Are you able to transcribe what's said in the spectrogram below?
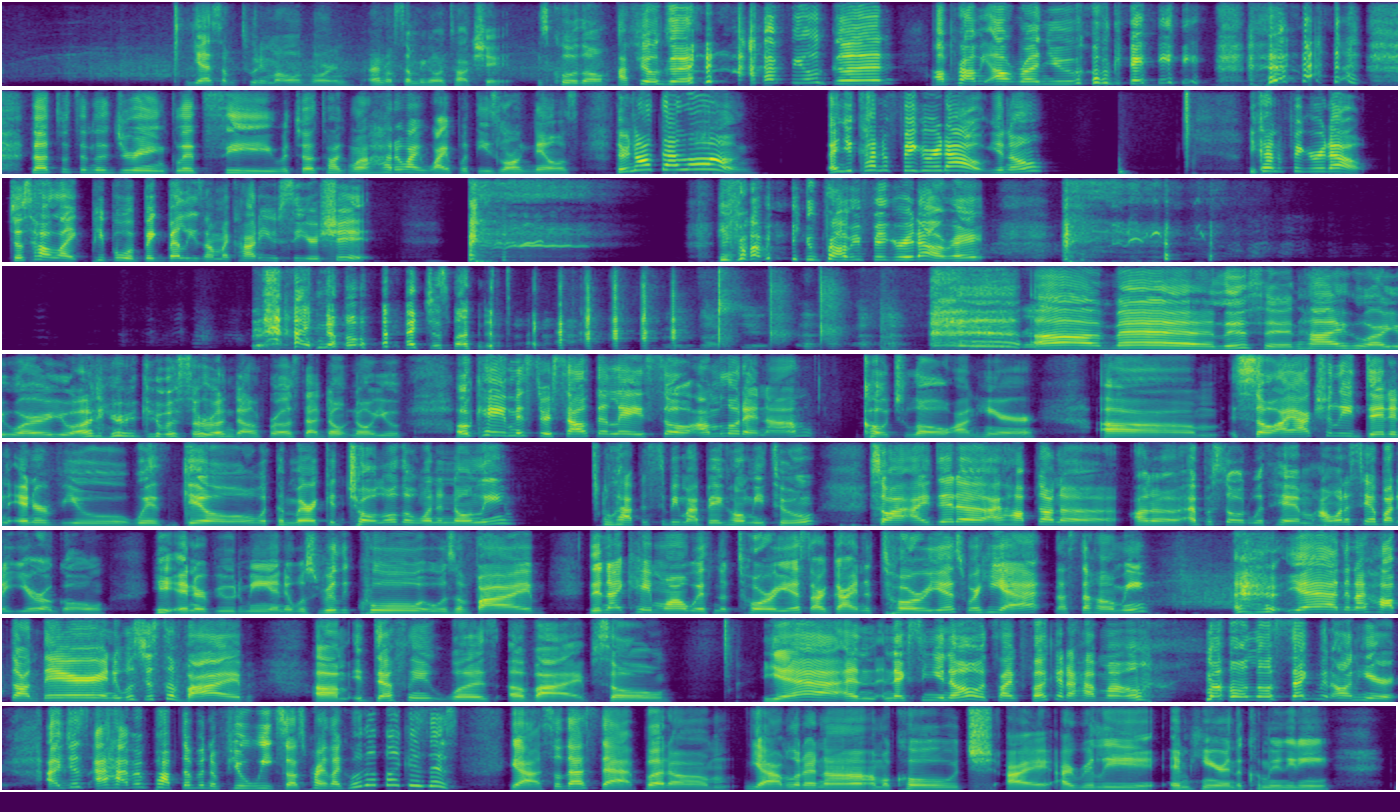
yes, I'm tooting my own horn. I know somebody gonna talk shit. It's cool though. I feel good. I feel good. I'll probably outrun you. Okay. That's what's in the drink. Let's see what y'all talking about. How do I wipe with these long nails? They're not that long, and you kind of figure it out. You know, you kind of figure it out. Just how like people with big bellies. I'm like, how do you see your shit? you probably you probably figure it out, right? I know. I just wanted to talk. Oh man, listen. Hi, who are you? Why are you on here? Give us a rundown for us that don't know you. Okay, Mr. South LA. So I'm Lorena, Coach Lo on here. Um, so I actually did an interview with Gil with American Cholo, the one and only, who happens to be my big homie too. So I, I did a I hopped on a on a episode with him, I want to say about a year ago. He interviewed me and it was really cool. It was a vibe. Then I came on with Notorious, our guy Notorious. Where he at? That's the homie. yeah, and then I hopped on there and it was just a vibe. um, it definitely was a vibe. So yeah, and next thing you know, it's like fuck it, I have my own my own little segment on here. I just I haven't popped up in a few weeks, so I was probably like, who the fuck is this? Yeah, so that's that. But um, yeah, I'm Lorena. I'm a coach. I I really am here in the community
